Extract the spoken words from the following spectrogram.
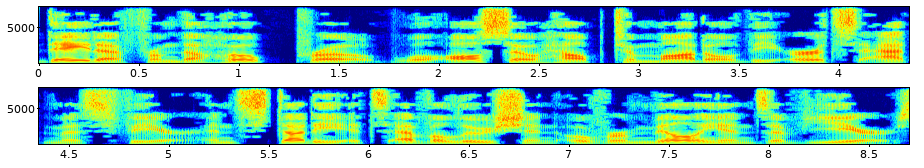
Data from the HOPE probe will also help to model the Earth's atmosphere and study its evolution over millions of years.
